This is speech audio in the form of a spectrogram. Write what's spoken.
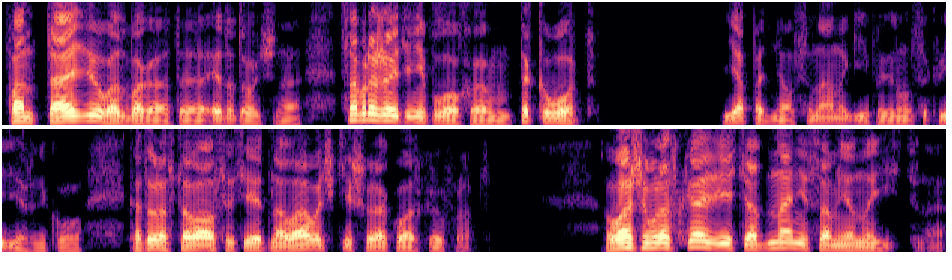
Фантазия у вас богатая, это точно. Соображайте неплохо. Так вот. Я поднялся на ноги и повернулся к Ведерникову, который оставался сидеть на лавочке, широко открыв рот. В вашем рассказе есть одна несомненная истина.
